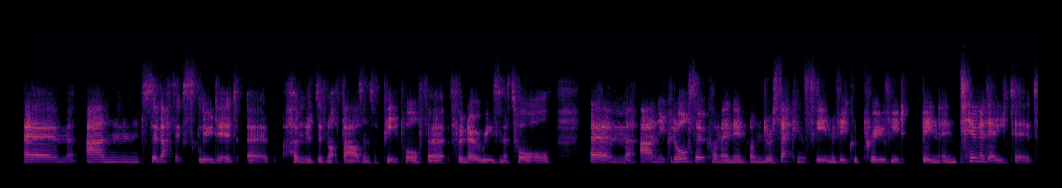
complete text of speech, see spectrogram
Um, and so that excluded uh, hundreds, if not thousands, of people for, for no reason at all. Um, and you could also come in, in, under a second scheme if you could prove you'd been intimidated.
